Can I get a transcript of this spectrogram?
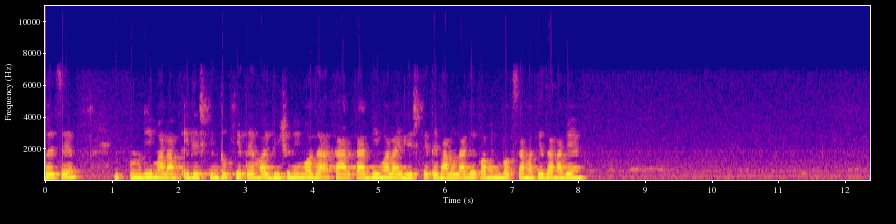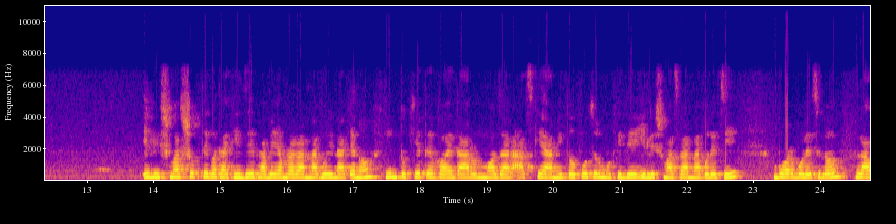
হয়েছে। ডিমালা ইলিশ কিন্তু খেতে হয় ভীষণই মজা। কার কার ডিমালা ইলিশ খেতে ভালো লাগে কমেন্ট বক্সে আমাকে জানাবেন। ইলিশ মাছ সত্যি কথা কি, যেভাবে আমরা রান্না করি না কেন, কিন্তু খেতে হয় দারুণ মজার। আজকে আমি তো কচুরমুখী দিয়ে ইলিশ মাছ রান্না করেছি। বর বলেছিল লাউ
